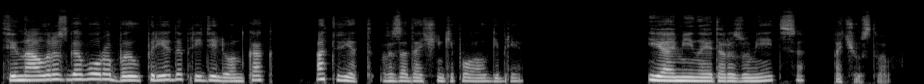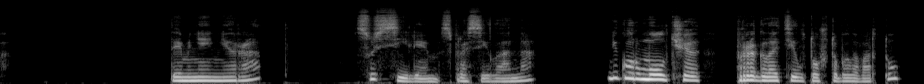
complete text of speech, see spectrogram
Финал разговора был предопределен, как ответ в задачнике по алгебре. И Амина это, разумеется, почувствовала. — Ты мне не рад? — с усилием спросила она. Егор молча проглотил то, что было во рту.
